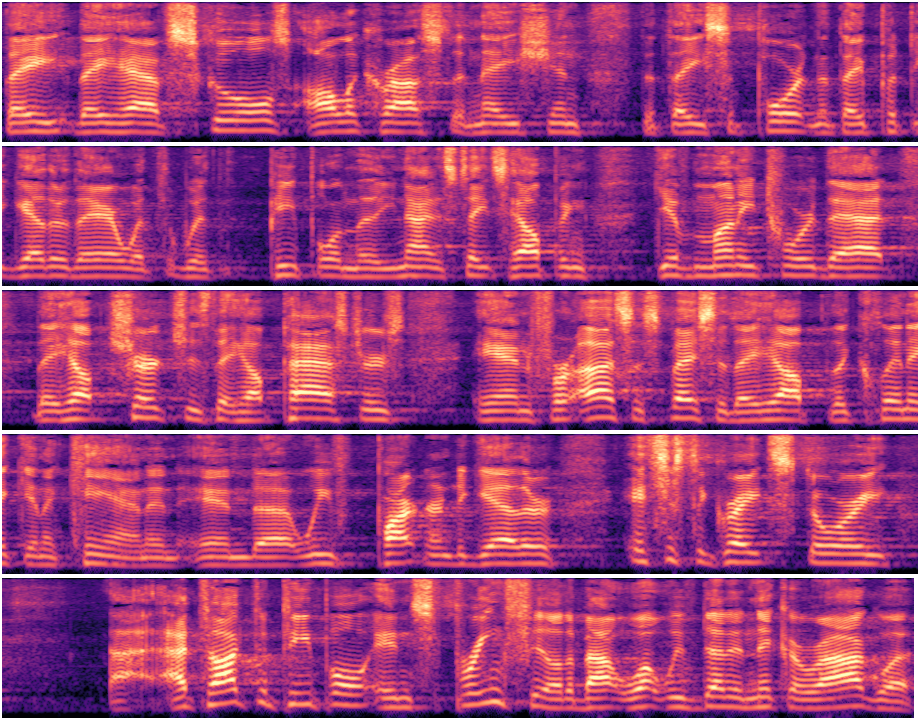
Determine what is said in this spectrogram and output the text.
They, they have schools all across the nation that they support and that they put together there with, with people in the United States helping give money toward that. They help churches, they help pastors, and for us especially, they help the clinic in a can. And, and uh, we've partnered together. It's just a great story. I talked to people in Springfield about what we've done in Nicaragua.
